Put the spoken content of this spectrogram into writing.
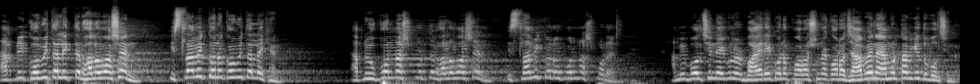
আপনি কবিতা লিখতে ভালোবাসেন ইসলামিক কোনো কবিতা লেখেন? আপনি উপন্যাস পড়তে ভালোবাসেন? ইসলামিক কোনো উপন্যাস পড়েন? আমি বলছি না এগুলোর বাইরে কোনো পড়াশোনা করা যাবে না, এমনটা আমি কিন্তু বলছি না।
